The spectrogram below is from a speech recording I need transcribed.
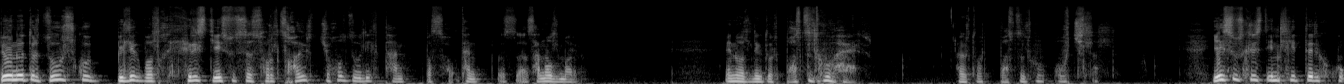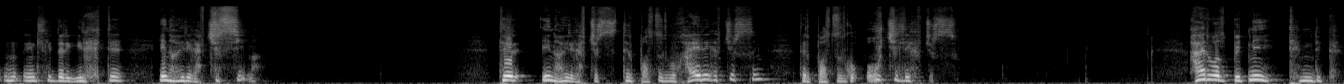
Би өнөөдөр зүүрсгүй бэлэг болох Христ Есүсээс суралц хоёр чухал зүйлийг танд бас танд сануулмаар. Энэ бол нэгдүгээр болцолгүй хайр. Хоёрдугаар болцолгүй уучлал. Есүс Христ энэ дэлхий дээр энэ дэлхий дээр ирэхдээ энэ хоёрыг авчирсан юм а. Тэр энэ хоёрыг авчирсан. Тэр болцолгүй хайрыг авчирсан. Тэр болцолгүй уучлалыг авчирсан. Хайр бол бидний тэмдэг.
